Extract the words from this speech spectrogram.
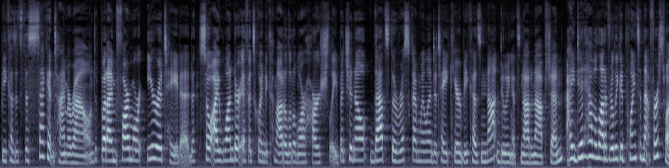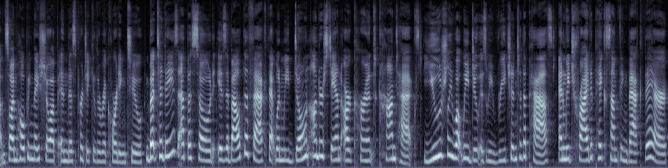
because it's the second time around, but I'm far more irritated. So I wonder if it's going to come out a little more harshly. But you know, that's the risk I'm willing to take here because not doing it's not an option. I did have a lot of really good points in that first one, so I'm hoping they show up in this particular recording too. But today's episode is about the fact that when we don't understand our current context, usually what we do is we reach into the past and we try to pick something back there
